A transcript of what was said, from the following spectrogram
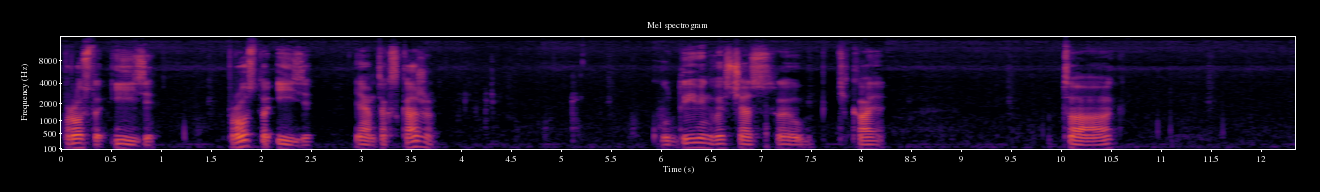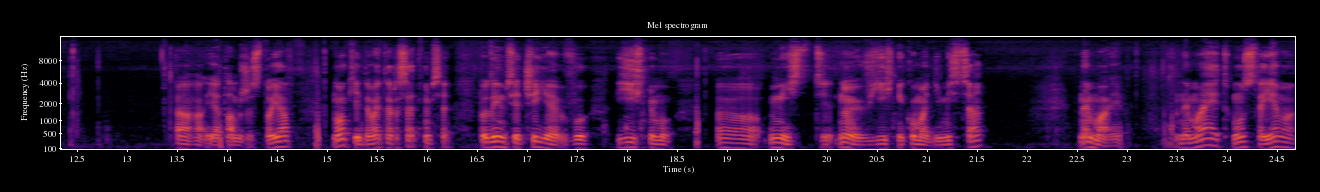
Просто ізі. Просто ізі. Я вам так скажу. Куди він весь час е, тікає? Так. Ага, я там вже стояв. Ну окей, давайте ресетнемося. Подивимося, чи є в їхньому е, місці, ну, в їхній команді місця. Немає. Немає, тому стаємо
